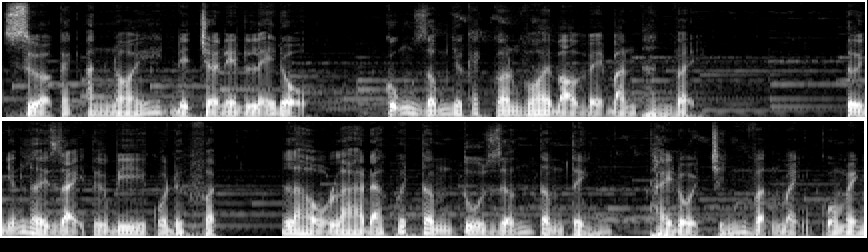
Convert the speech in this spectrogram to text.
sửa cách ăn nói để trở nên lễ độ, cũng giống như cách con voi bảo vệ bản thân vậy. Từ những lời dạy từ bi của Đức Phật, La Hầu La đã quyết tâm tu dưỡng tâm tính, thay đổi chính vận mệnh của mình.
